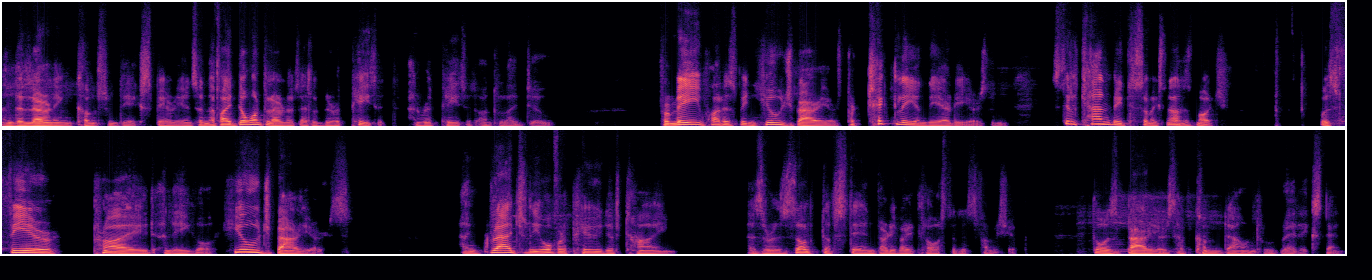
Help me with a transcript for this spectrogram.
And the learning comes from the experience. And if I don't learn it, it'll be repeated and repeated until I do. For me, what has been huge barriers, particularly in the early years, and still can be to some extent, not as much, was fear, pride, and ego. Huge barriers. And gradually, over a period of time, as a result of staying very, very close to this fellowship, those barriers have come down to a great extent.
